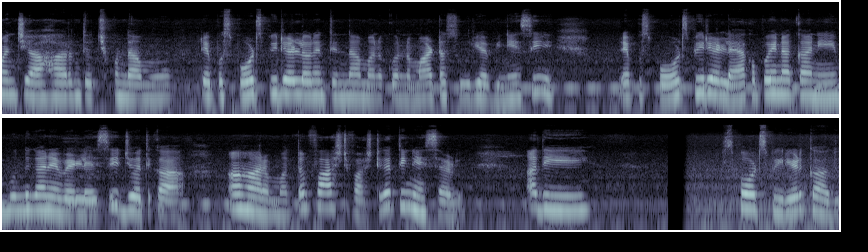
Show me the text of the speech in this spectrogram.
మంచి ఆహారం తెచ్చుకుందాము. రేపు స్పోర్ట్స్ పీరియడ్లోనే తిందాం అనుకున్న మాట సూర్య వినేసి రేపు స్పోర్ట్స్ పీరియడ్ లేకపోయినా కానీ ముందుగానే వెళ్ళేసి జ్యోతిక ఆహారం మొత్తం ఫాస్ట్ ఫాస్ట్గా తినేసాడు అది స్పోర్ట్స్ పీరియడ్ కాదు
